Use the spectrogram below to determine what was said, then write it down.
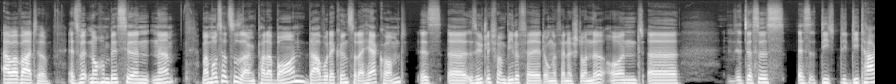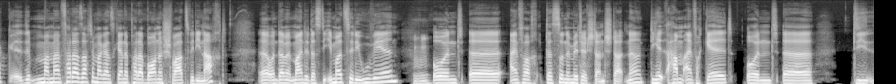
Aber warte, es wird noch ein bisschen, ne? Man muss dazu sagen, Paderborn, da wo der Künstler daherkommt, ist äh, südlich von Bielefeld ungefähr eine Stunde und äh, das ist es, die, die, die Tag, äh, mein, Vater sagte mal ganz gerne, Paderborn ist schwarz wie die Nacht. Äh, und damit meinte, dass die immer CDU wählen. Mhm. Und äh, einfach, das ist so eine Mittelstandstadt, ne? Die haben einfach Geld und äh, die,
